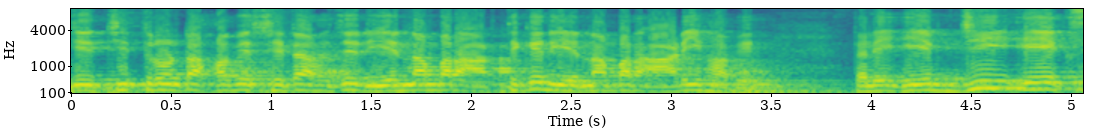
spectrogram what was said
যে চিত্রণটা হবে সেটা হচ্ছে রিয়েল নাম্বার আর থেকে রিয়েল নাম্বার আরই হবে। তাহলে এফ জি এক্স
